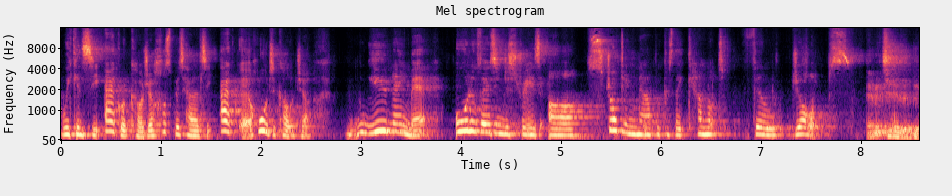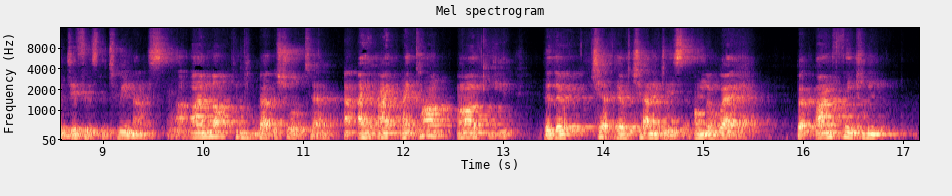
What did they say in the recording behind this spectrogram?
we can see agriculture, hospitality, ag- uh, horticulture, you name it. All of those industries are struggling now because they cannot fill jobs. Let me tell you the big difference between us. I'm not thinking about the short term. I, I, I can't argue that there are, there are challenges on the way, but I'm thinking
